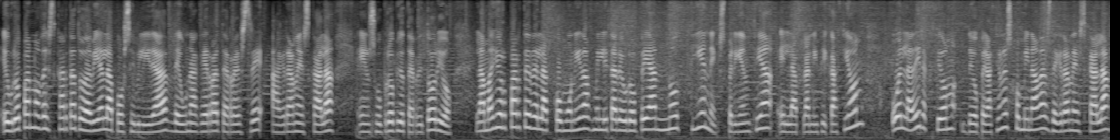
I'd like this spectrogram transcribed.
Europa no descarta todavía la posibilidad de una guerra terrestre a gran escala en su propio territorio. La mayor parte de la comunidad militar europea no tiene experiencia en la planificación o en la dirección de operaciones combinadas de gran escala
